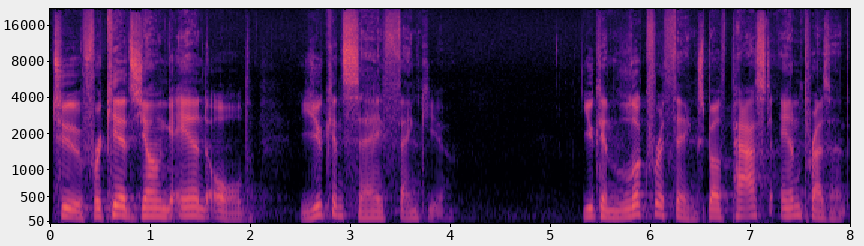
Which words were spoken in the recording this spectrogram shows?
Two, for kids young and old, you can say thank you. You can look for things, both past and present,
